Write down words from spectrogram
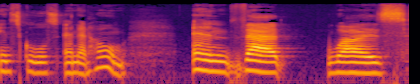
in schools and at home, and that was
